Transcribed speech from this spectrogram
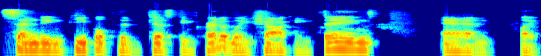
sending people to just incredibly shocking things and like,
